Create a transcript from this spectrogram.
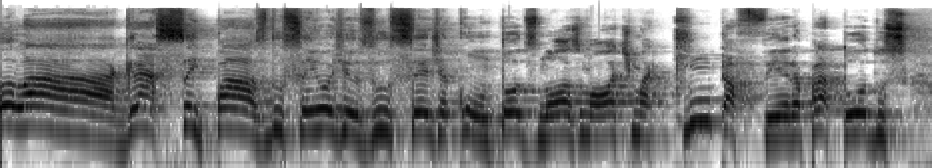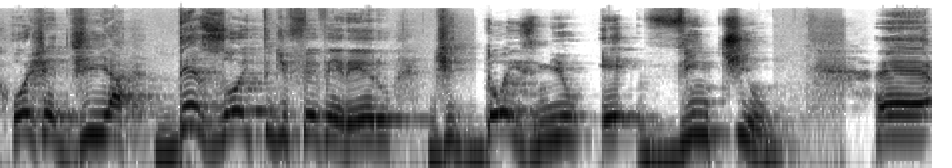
Olá, graça e paz do Senhor Jesus seja com todos nós. Uma ótima quinta-feira para todos. Hoje é dia 18 de fevereiro de 2021. É,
